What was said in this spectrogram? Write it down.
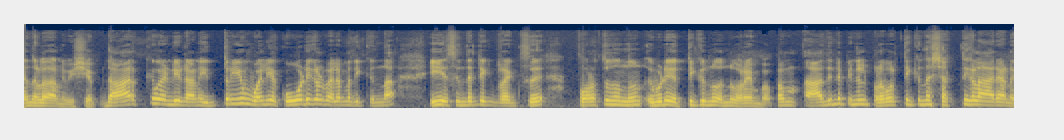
എന്നുള്ളതാണ് വിഷയം. ഇതാർക്ക് വേണ്ടിയിട്ടാണ് ഇത്രയും വലിയ കോടികൾ വിലമതിക്കുന്ന ഈ സിന്തറ്റിക് ഡ്രഗ്സ് പുറത്തു നിന്നും ഇവിടെ എത്തിക്കുന്നു എന്ന് പറയുമ്പോൾ? അപ്പം അതിന്റെ പിന്നിൽ പ്രവർത്തിക്കുന്ന ശക്തികൾ ആരാണ്?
